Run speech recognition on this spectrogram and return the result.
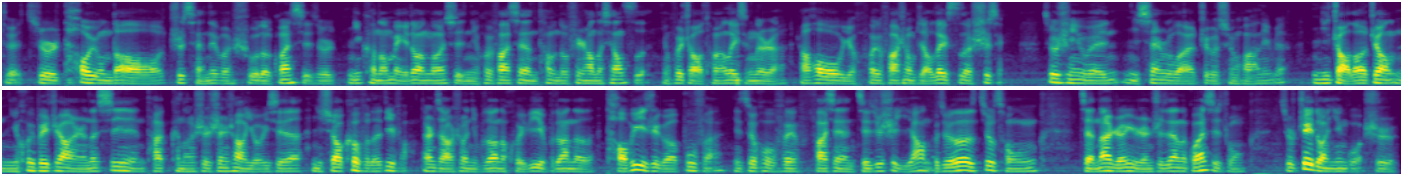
对，就是套用到之前那本书的关系，就是你可能每一段关系，你会发现他们都非常的相似，你会找同样类型的人，然后也会发生比较类似的事情。就是因为你陷入了这个循环里面，你找到这样，你会被这样人的吸引，他可能是身上有一些你需要克服的地方。但是假如说你不断的回避，不断的逃避这个部分，你最后会发现结局是一样的。我觉得就从简单人与人之间的关系中，就是这段因果是，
